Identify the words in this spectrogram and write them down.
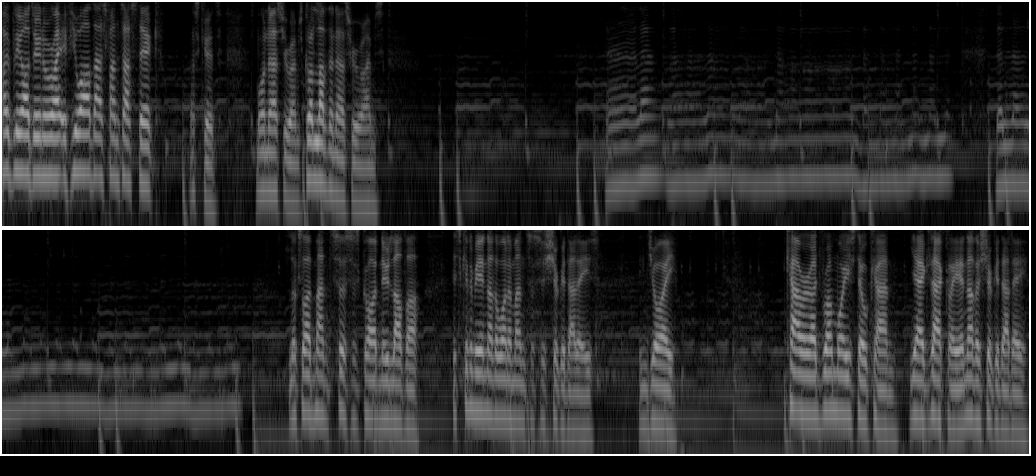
Hopefully you're doing alright. If you are, that's fantastic. That's good. More nursery rhymes. Gotta love the nursery rhymes. Looks like Mantis has got a new lover. It's going to be another one of Mantis' sugar daddies. Enjoy. Kara, I'd run while you still can. Yeah, exactly. Another sugar daddy.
